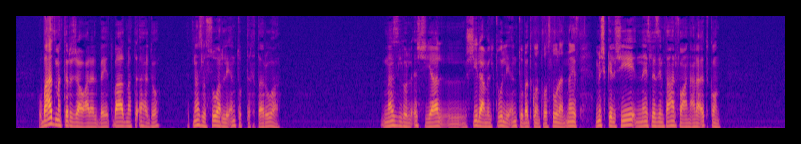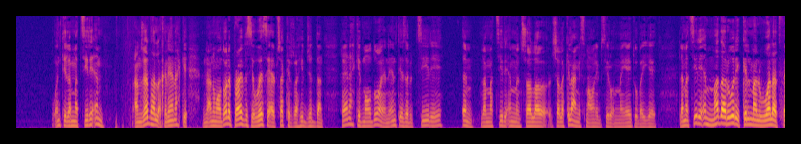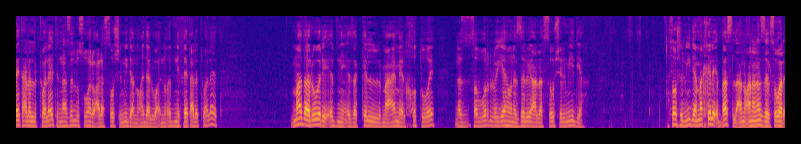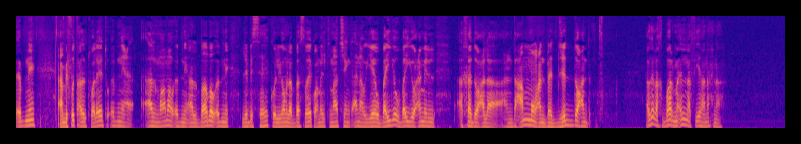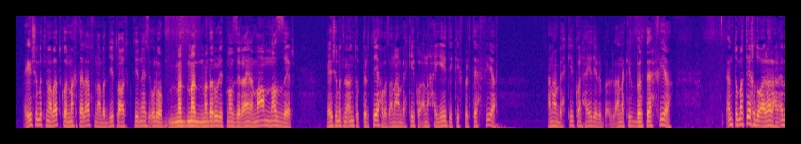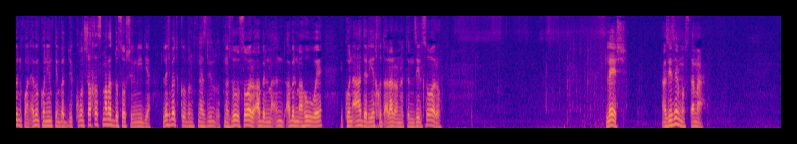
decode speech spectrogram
وبعد ما ترجعوا على البيت بعد ما تقعدوا تنزلوا الصور اللي أنتم بتختاروها. نزلوا الأشياء الشيء اللي عملتوه اللي أنتم بدكم توصلوه للناس. مش كل شيء الناس لازم تعرفوا عن علاقتكم. وأنت لما تصيري أم. عن جد هلأ خلينا نحكي لأنه موضوع ال privacy واسع بشكل رهيب جدا. خلينا نحكي بموضوع يعني أنت إذا بتصيري أم لما تصيري أم إن شاء الله إن شاء الله كل عم يسمعوني بصيروا أميات وبيات. لما تصيري أم ما ضروري كل ما الولد فات على التواليت ننزل له صوره على ال social media إنه هذا ألو... إنه ابني فات على التواليت. ما ضروري ابني إذا كل ما عمل خطوة صور له إياها ونزله اياها على ال social media. ال social media ما خلق بس لأنه أنا نزل صور ابني عم بفوت على التواليت وابني قال ماما وابني قال بابا وابني لبس هيك واليوم لبسه هيك وعملت matching أنا وياه وبيو وبيو عمل أخده على عند عمه وعند بيت جده وعند هذه الأخبار ما قلنا فيها نحن. عيشوا مثل ما بدكم ما اختلفنا. بدي يطلعوا كثير ناس يقولوا ما ما, ما ضروري تنظر علينا. ما عم نظر. عيشوا مثل ما أنتم بترتاحوا. بس أنا عم بحكي لكم أنا حياتي كيف برتاح فيها. أنا عم بحكي لكم حياتي أنا كيف برتاح فيها. أنتم ما تاخذوا قرار عن ابنكم. ابنكم يمكن بده يكون شخص ما بده social media ليش بدكم تنزلوا تنزلوا صوره قبل ما قبل ما هو يكون قادر ياخذ قرار إنه تنزيل صوره؟ ليش؟ عزيزي المستمع.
